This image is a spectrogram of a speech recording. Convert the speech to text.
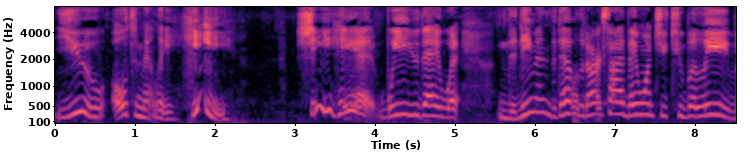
You ultimately, he, she, he, we, you, they, what, the demons, the devil, the dark side, they want you to believe.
